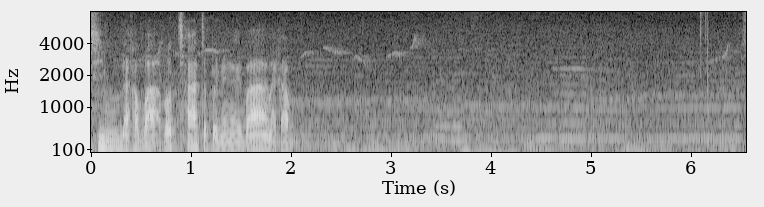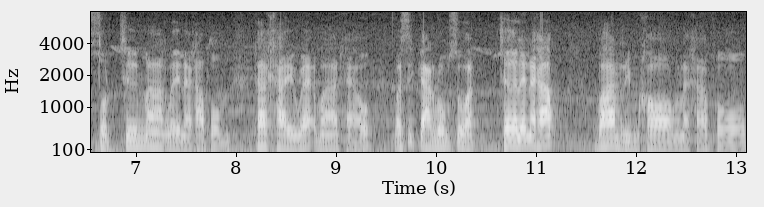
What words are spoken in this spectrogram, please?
ชิมนะครับว่ารสชาติจะเป็นยังไงบ้างนะครับ สดชื่นมากเลยนะครับผมถ้าใครแวะมาแถวมัสยิดกลางโรงสวดเชิญเลยนะครับ บ้านริมคลองนะครับผม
